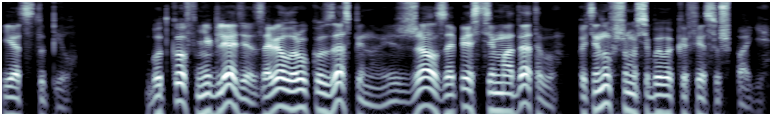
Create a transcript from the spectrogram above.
и отступил. Будков, не глядя, завел руку за спину и сжал запястье Мадатову, потянувшемуся было к эфесу шпаги.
